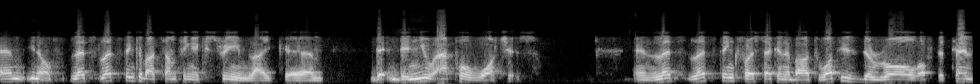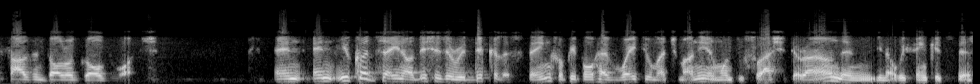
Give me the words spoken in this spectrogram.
um, you know, let's let's think about something extreme like um, the, the new Apple watches, and let's let's think for a second about what is the role of the ten thousand dollar gold watch. And and you could say, you know, this is a ridiculous thing for people who have way too much money and want to flash it around, and you know, we think it's this.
